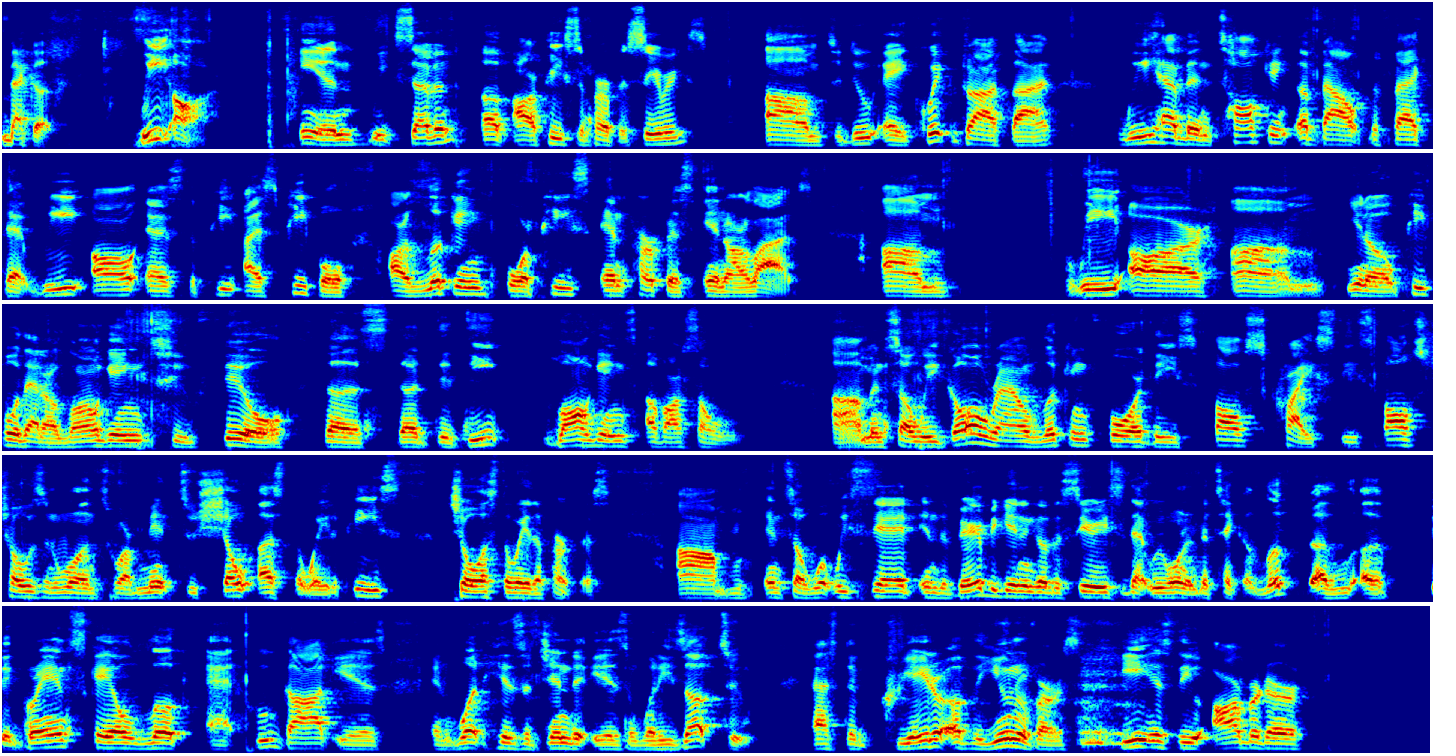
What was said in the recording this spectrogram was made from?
back up. We are in week seven of our Peace and Purpose series. Um, to do a quick drive by, we have been talking about the fact that we all, as the pe- as people, are looking for peace and purpose in our lives. Um, we are, um, you know, people that are longing to fill the, the the deep longings of our souls. Um, and so we go around looking for these false Christs, these false chosen ones who are meant to show us the way to peace, show us the way to purpose. Um, and so what we said in the very beginning of the series is that we wanted to take a look, a, a big grand scale look at who God is and what his agenda is and what he's up to. As the creator of the universe, he is the arbiter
